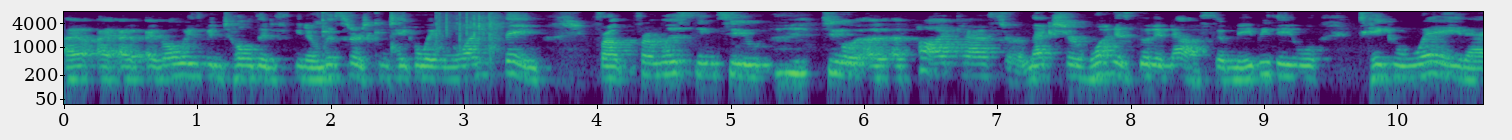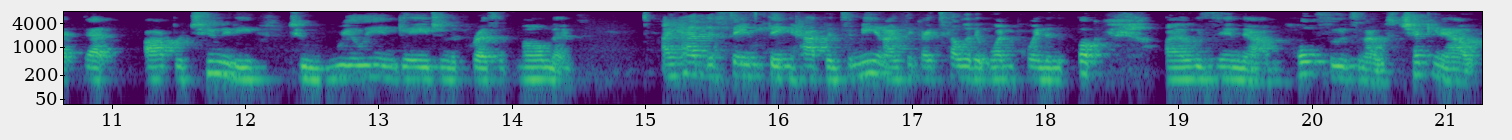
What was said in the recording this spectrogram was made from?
I, have always been told that if you know listeners can take away one thing from from listening to to a, a podcast or a lecture, one is good enough. So maybe they will take away that that opportunity to really engage in the present moment. I had the same thing happen to me, and I think I tell it at one point in the book. I was in um, Whole Foods and I was checking out,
